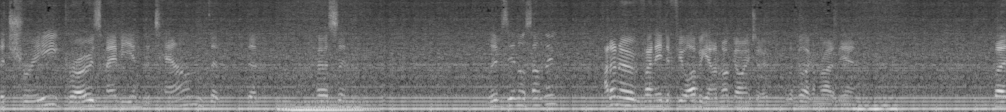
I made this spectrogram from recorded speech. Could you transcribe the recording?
The tree grows maybe in the town that the person lives in or something. I don't know if I need to fuel up again. I'm not going to. I feel like I'm right at the end. But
